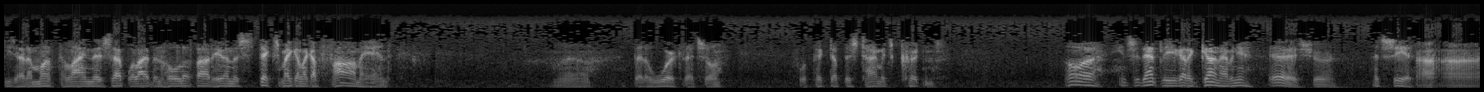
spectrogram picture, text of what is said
He's had a month to line this up while I've been holed up out here in the sticks making like a farmhand. Well, better work, that's all. If we're picked up this time, it's curtains. Oh, uh, incidentally, you got a gun, haven't you? Yeah, sure. Let's see it. Uh-uh.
